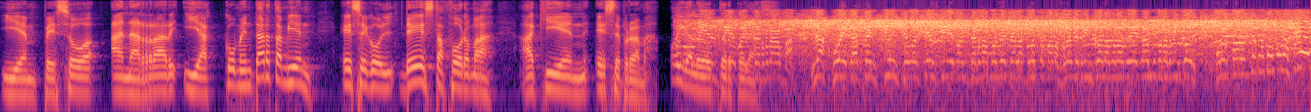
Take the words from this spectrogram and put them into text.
y empezó a narrar y a comentar también ese gol de esta forma aquí en este programa. Óigalo, doctor Peláez. La juega, atención, se voltea el pie, Valderrama mete la pelota para Freddy Rincón, la bola llegando para Rincón, para Valderrama, para Freddy,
